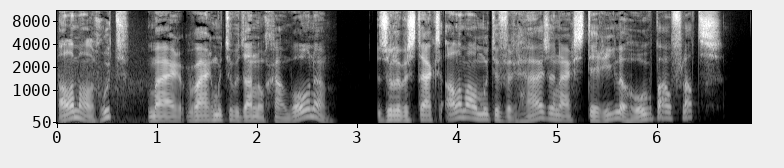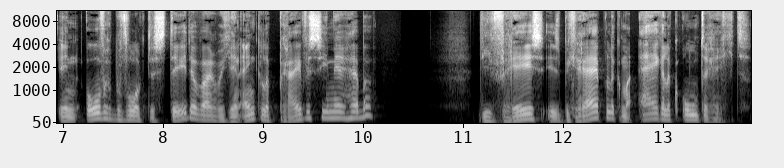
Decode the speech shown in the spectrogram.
Allemaal goed, maar waar moeten we dan nog gaan wonen? Zullen we straks allemaal moeten verhuizen naar steriele hoogbouwflats in overbevolkte steden waar we geen enkele privacy meer hebben? Die vrees is begrijpelijk, maar eigenlijk onterecht.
